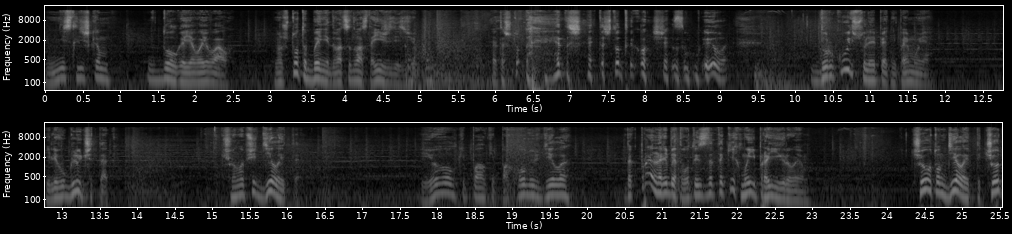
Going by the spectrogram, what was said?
Не слишком долго я воевал. Ну что ты, Бенни 22, стоишь здесь? Ёп. Это что? это, это что такое сейчас было? Дуркует, что ли, опять? Не пойму я. Или его глючит так? Что он вообще делает-то? Ёлки-палки, по ходу дела... Так правильно, ребята, вот из-за таких мы и проигрываем. Чё вот он делает-то? Чё,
